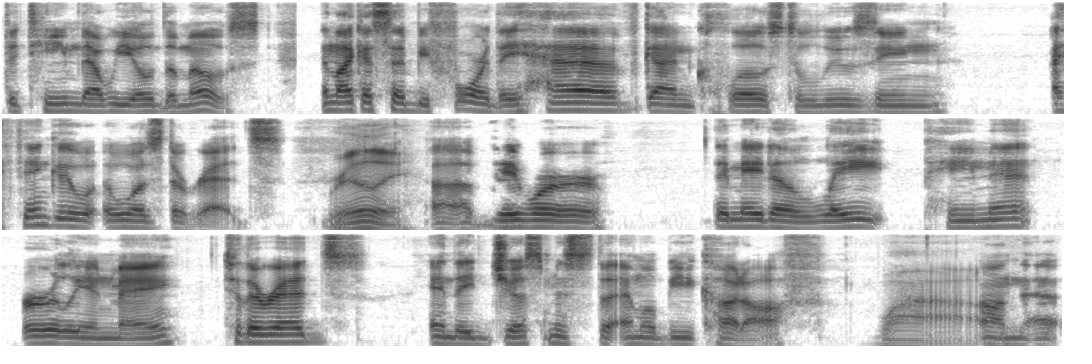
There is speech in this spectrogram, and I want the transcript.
the team that we owed the most. And like i said before they have gotten close to losing i think it, w- it was the reds. Really? uh, they were they made a late payment early in may to the reds and they just missed the mlb cutoff Wow. on that.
